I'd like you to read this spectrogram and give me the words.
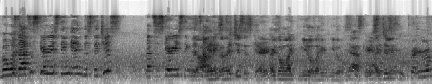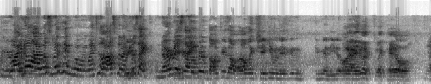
But was that the scariest thing? Getting the stitches? That's the scariest thing that's Yeah. happened. Getting that- stitches is scary. I don't like needles. I hate needles. yeah, scary I stitches. you, is- but you remember you Well, I know. I was with him when we went to the hospital. Were He you- was like You nervous, like remember the doctors? I, I was like shaking when they was gonna give me a needle. Oh yeah, he looked like pale. I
